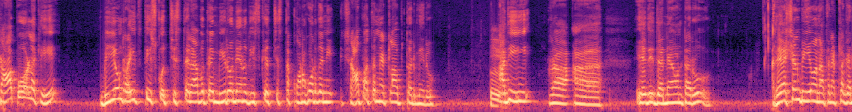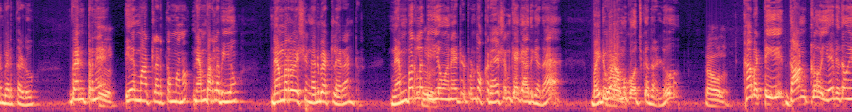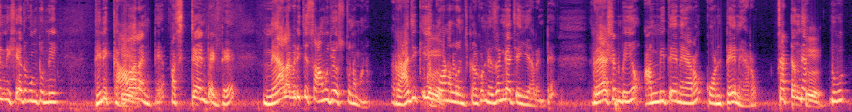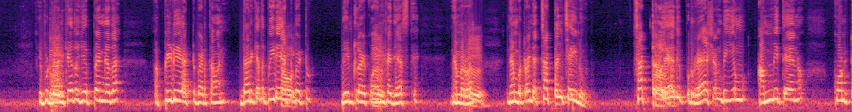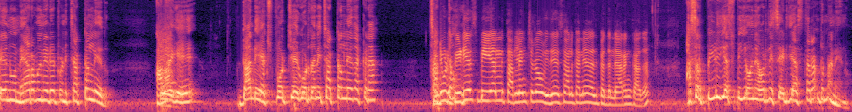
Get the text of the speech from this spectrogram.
Shop వాళ్ళకి బియ్యం రైతు తీసుకొచ్చిస్తే లేకపోతే మీరు నేను తీసుకొచ్చిస్తే కొనకూడదని షాప్ అతన్ని ఎట్లా ఆపుతారు మీరు. అది ఏది దాన్ని ఏమంటారు? రేషన్ బియ్యం అని అతను ఎట్లా కనిపెడతాడు? వెంటనే ఏం మాట్లాడతాం మనం? నెంబర్ల బియ్యం నెంబర్ల విషయం కనిపెట్టలేరా అంటారు? నెంబర్ల బియ్యం అనేటటువంటి ఒక రేషన్కే కాదు కదా? బయట కూడా అమ్ముకోవచ్చు కదా వాళ్ళు? కాబట్టి దాంట్లో ఏ విధమైన నిషేధం ఉంటుంది? దీనికి కావాలంటే ఫస్ట్ ఏంటంటే నేల విడిచి సాము చేస్తున్నాం మనం. రాజకీయ కోణంలోంచి కాకుండా నిజంగా చెయ్యాలంటే రేషన్ బియ్యం అమ్మితే నేరం కొంటే నేరం. చట్టం దే. నువ్వు. ఇప్పుడు దానికి ఏదో చెప్పాం కదా పీడీ యాక్ట్ పెడతామని. దానికి ఏదో పీడీ యాక్ట్ పెట్టు. దీంట్లో ఎక్కువ చేస్తే నెంబర్ వన్. నెంబర్ టూ అంటే చట్టం చెయ్యి నువ్వు. చట్టం లేదు ఇప్పుడు రేషన్ బియ్యం అమ్మితేను కొంటేను నేరం అనేటటువంటి చట్టం లేదు. అలాగే దాన్ని ఎక్స్పోర్ట్ చేయకూడదని చట్టం లేదు అక్కడ. అంటే ఇప్పుడు పీడిఎస్ బియ్యాన్ని తరలించడం విదేశాలకు అనేది అది పెద్ద నేరం కాదా? అసలు పీడిఎస్ బియ్యం అని ఎవరు డిసైడ్ చేస్తారంటున్నా నేను.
